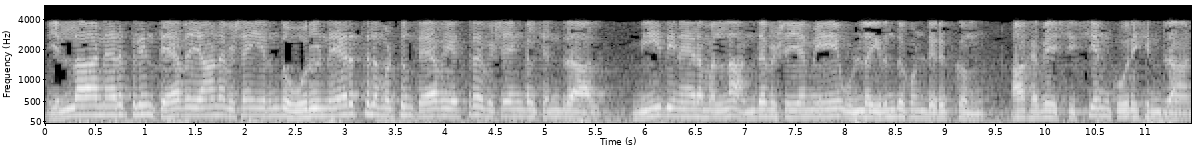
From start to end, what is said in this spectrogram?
எல்லா நேரத்திலும் தேவையான விஷயம் இருந்து ஒரு நேரத்துல மட்டும் தேவையற்ற விஷயங்கள் சென்றால் மீதி நேரமெல்லாம் அந்த விஷயமே உள்ள இருந்து கொண்டிருக்கும். ஆகவே சிஷ்யன் கூறுகின்றான்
